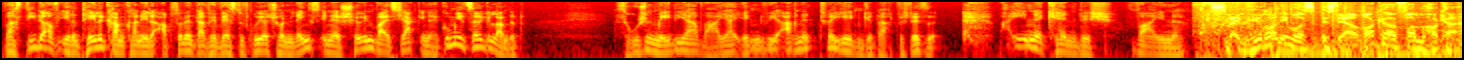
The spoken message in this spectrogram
Was die da auf ihren Telegram-Kanäle absolvieren, dafür wärst du früher schon längst in der schönen Weißjack in der Gummizelle gelandet. Social Media war ja irgendwie auch nicht für jeden gedacht, verstehst du? Weine kenn dich, Weine. Sven Hieronymus ist der Rocker vom Hocker.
